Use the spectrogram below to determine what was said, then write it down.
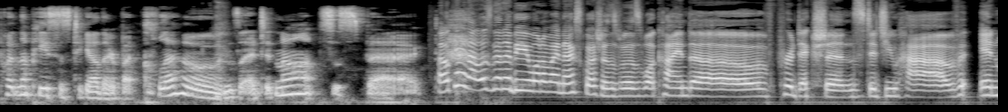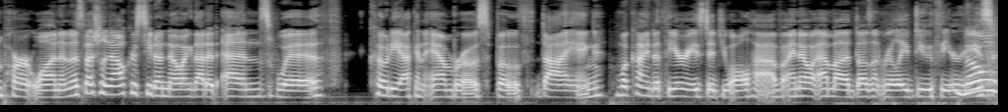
putting the pieces together, but clones, I did not suspect. Okay, that was going to be one of my next questions was what kind of predictions did you have in part one? And especially now, Christina, knowing that it ends with Kodiak and Ambrose both dying. What kind of theories did you all have? I know Emma doesn't really do theories. No,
